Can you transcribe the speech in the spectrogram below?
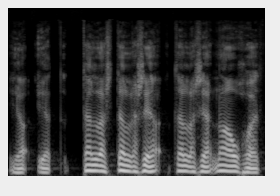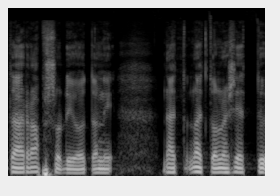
Ja, ja tällais, tällaisia, tällaisia nauhoja tai rapsodioita, niin näitä, näitä on esitetty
